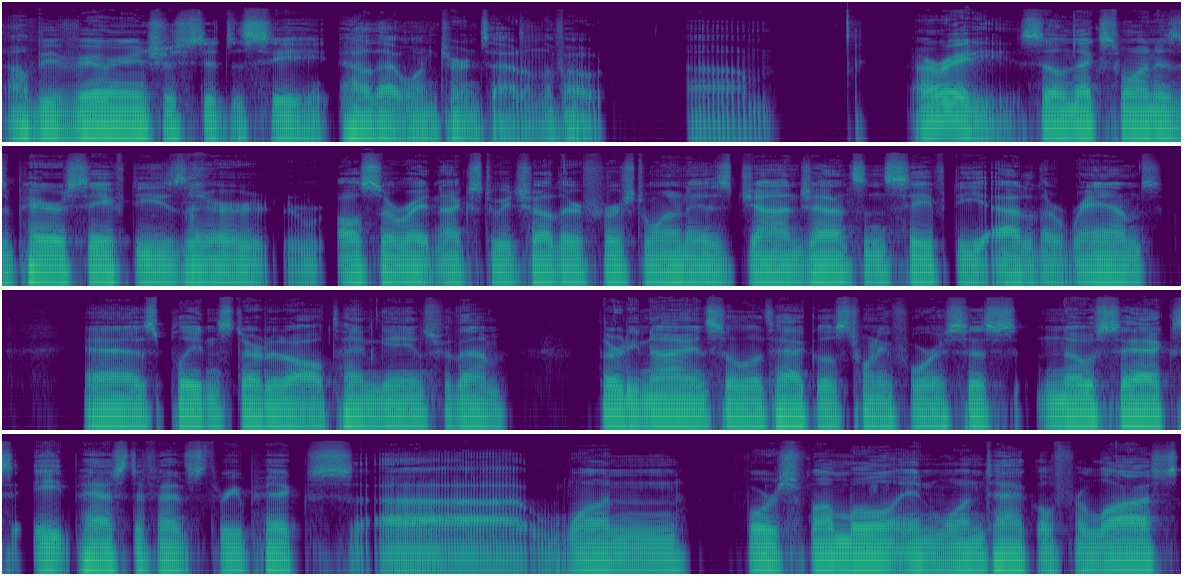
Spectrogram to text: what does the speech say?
I'll be very interested to see how that one turns out on the vote. Um, alrighty. So next one is a pair of safeties that are also right next to each other. First one is John Johnson, safety out of the Rams, has played and started all 10 games for them. 39 solo tackles, 24 assists, no sacks, eight pass defense, three picks, uh, one forced fumble, and one tackle for loss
